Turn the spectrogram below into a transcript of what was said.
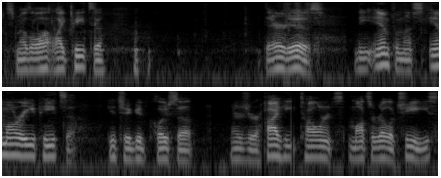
It smells a lot like pizza. there it is. The infamous MRE pizza. Get you a good close-up. There's your high heat tolerance mozzarella cheese.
